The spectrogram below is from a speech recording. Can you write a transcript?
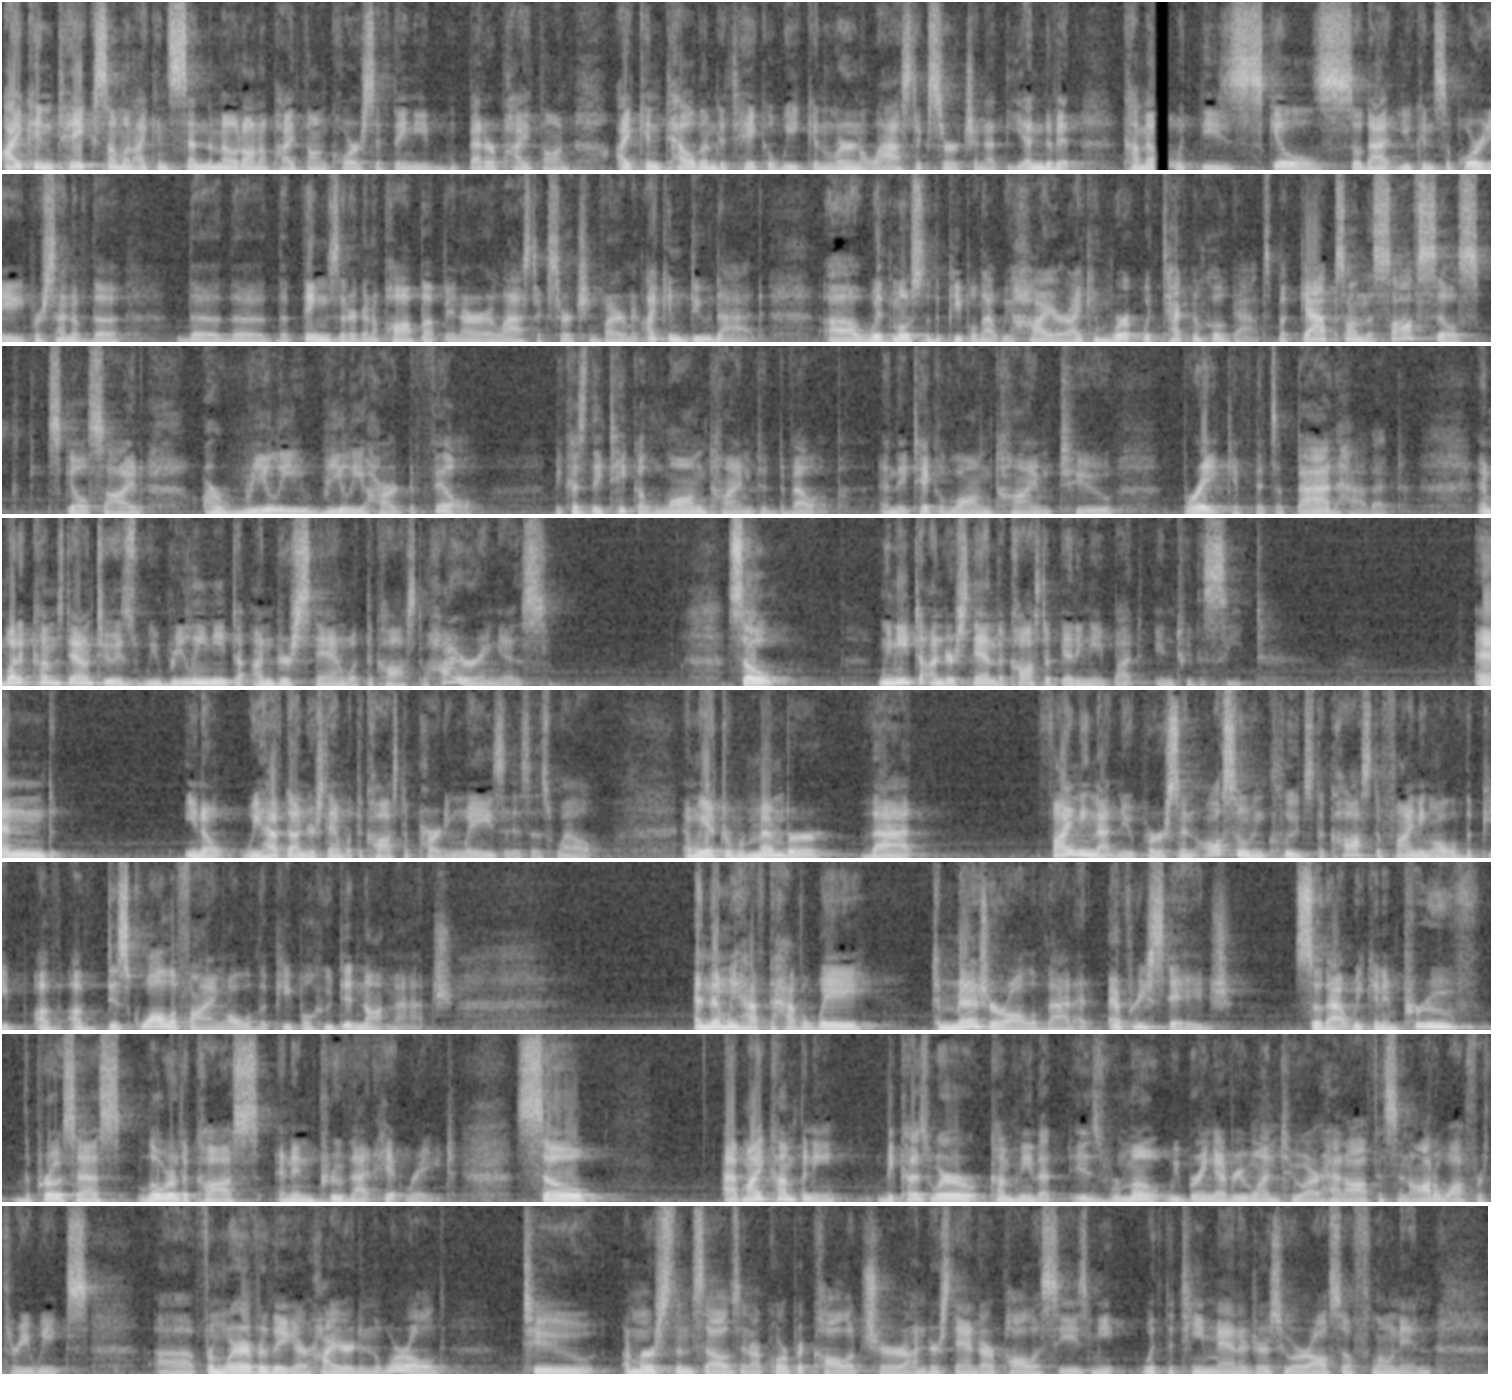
I can take someone, I can send them out on a Python course if they need better Python. I can tell them to take a week and learn Elasticsearch and at the end of it come out with these skills so that you can support 80% of the the, the, the things that are going to pop up in our Elasticsearch environment. I can do that uh, with most of the people that we hire. I can work with technical gaps, but gaps on the soft skills skill side are really, really hard to fill because they take a long time to develop and they take a long time to break if it's a bad habit. And what it comes down to is we really need to understand what the cost of hiring is. So we need to understand the cost of getting a butt into the seat. And you know, we have to understand what the cost of parting ways is as well. And we have to remember that finding that new person also includes the cost of finding all of the people of, of disqualifying all of the people who did not match and then we have to have a way to measure all of that at every stage so that we can improve the process lower the costs and improve that hit rate so at my company because we're a company that is remote we bring everyone to our head office in ottawa for three weeks uh, from wherever they are hired in the world to immerse themselves in our corporate culture, understand our policies, meet with the team managers who are also flown in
